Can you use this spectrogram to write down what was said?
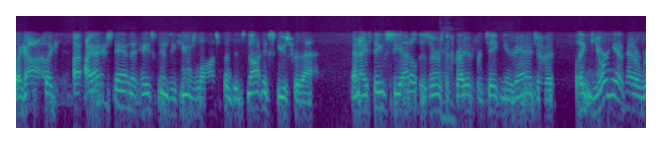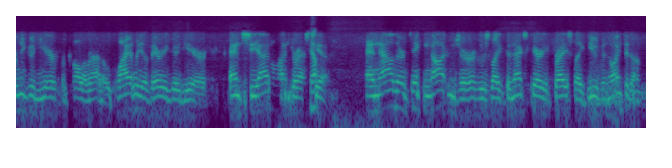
Like, I, like I understand that Heiskanen's a huge loss, but it's not an excuse for that. And I think Seattle deserves yeah. the credit for taking advantage of it. Like Georgiev had a really good year for Colorado, quietly a very good year, and Seattle undressed yep. him. And now they're taking Oettinger, who's like the next Carey Price, like you've anointed him,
